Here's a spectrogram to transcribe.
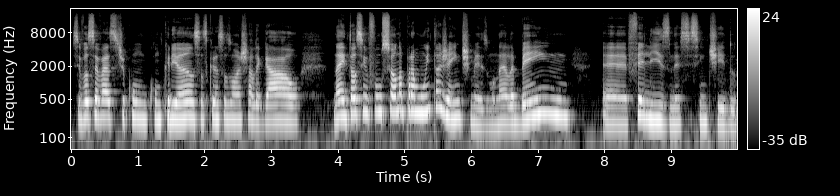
Se você vai assistir com, com crianças, as crianças vão achar legal. Né? Então, assim, funciona pra muita gente mesmo, né? Ela é bem é, feliz nesse sentido,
